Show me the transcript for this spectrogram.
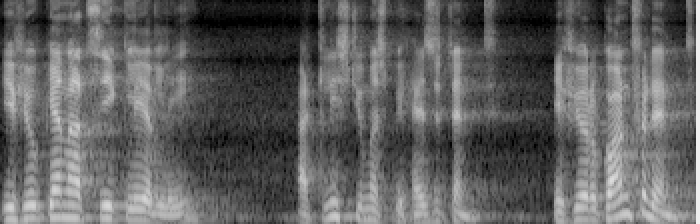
If you cannot see clearly, at least you must be hesitant. If you're confident,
